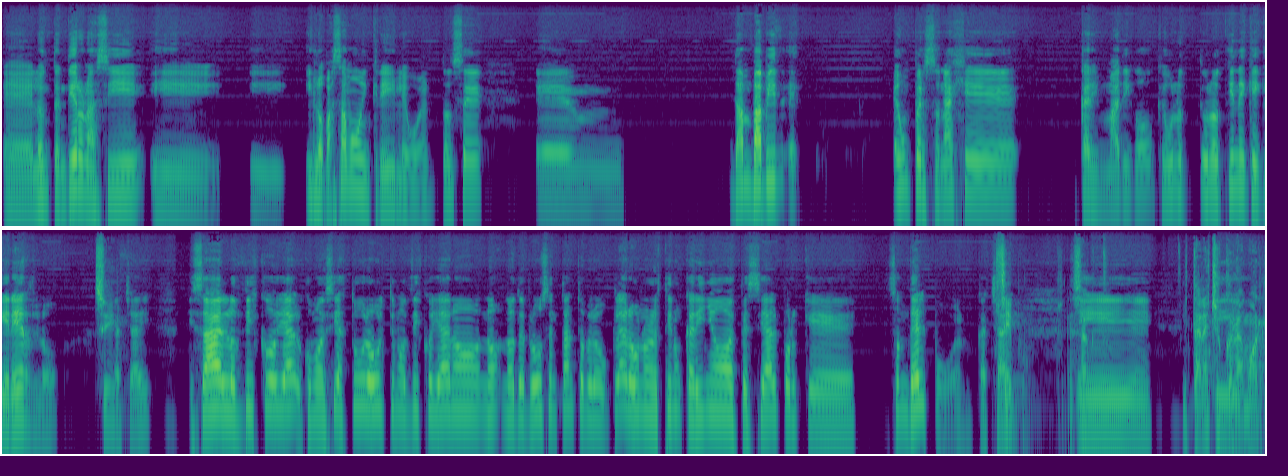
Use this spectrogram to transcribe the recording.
eh, lo entendieron así y, lo pasamos increíble, güey. Entonces, em, Dan Babbitt eh, es un personaje carismático que uno, uno tiene que quererlo, sí. ¿cachai? Quizás los discos ya, como decías tú, los últimos discos ya no, no, te producen tanto, pero claro, uno les tiene un cariño especial porque son del, pues, ¿cachai? Sí, y, están hechos con amor.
